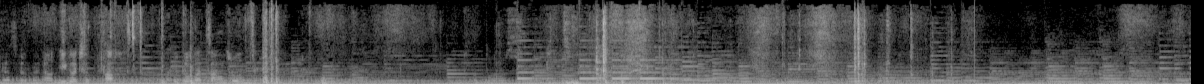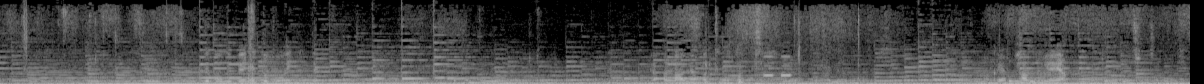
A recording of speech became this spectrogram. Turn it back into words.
아 이거 좋다. 구도가 짱 좋은데. 근데 거기 메뉴 또 뭐 있는데? 약간 라면 같은 거 같지? 라면 아, 그냥 밥류야? 우동도 진짜 맛있고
